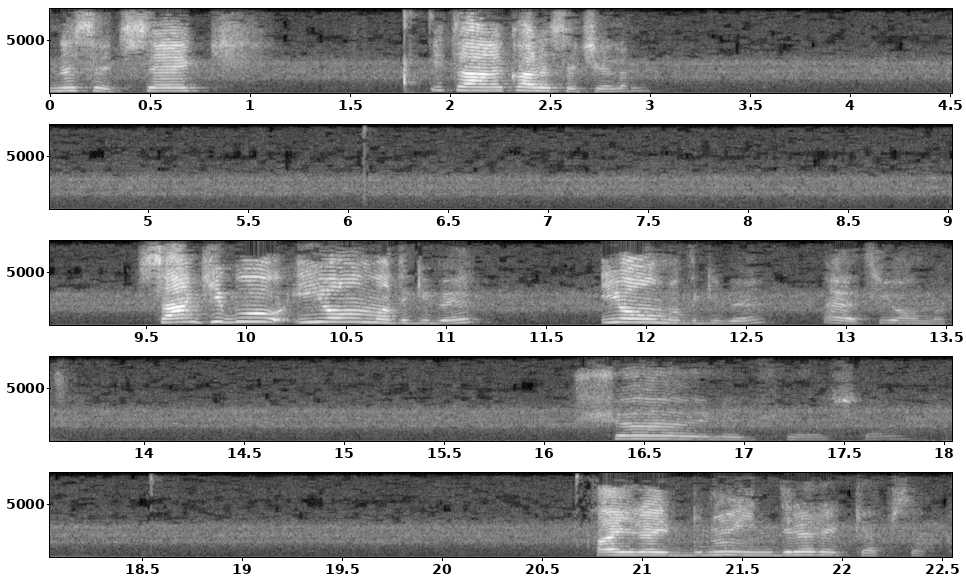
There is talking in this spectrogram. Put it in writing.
ne seçsek? Bir tane kare seçelim. Sanki bu iyi olmadı gibi. İyi olmadı gibi. Evet iyi olmadı. Şöyle bir şey olsa. Hayır hayır bunu indirerek yapsak.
